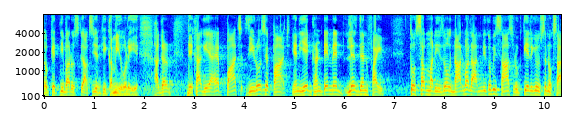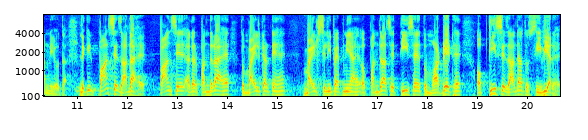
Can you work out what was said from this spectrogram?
और कितनी बार उसके ऑक्सीजन की कमी हो रही है। अगर देखा गया है, पाँच, ज़ीरो से पाँच, यानी एक घंटे में लेस देन फाइव तो सब मरीज़ों नॉर्मल आदमी को भी सांस रुकती है, लेकिन उससे नुकसान नहीं होता। लेकिन पाँच से ज़्यादा है। पाँच से अगर पंद्रह है तो माइल्ड करते हैं। माइल्ड स्लीप एपनिया है, और पंद्रह से तीस है तो मॉडरेट है। और तीस से ज़्यादा तो सीवियर है।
